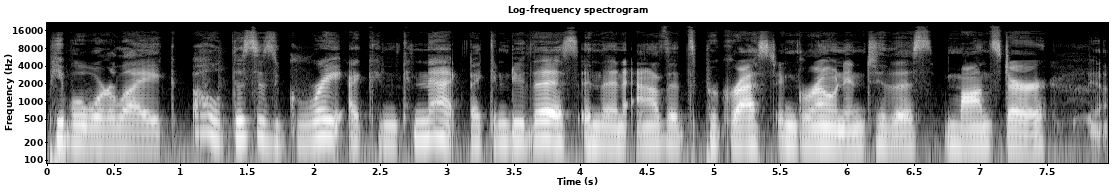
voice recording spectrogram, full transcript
People were like, "Oh, this is great. I can connect. I can do this." And then as it's progressed and grown into this monster, Yeah.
